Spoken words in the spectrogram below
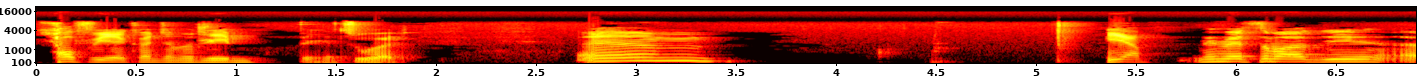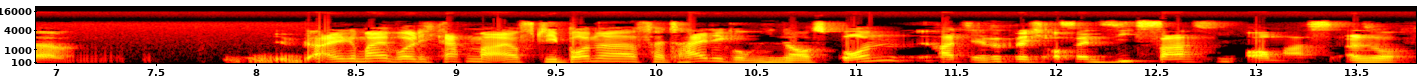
Ich hoffe, ihr könnt damit leben, wenn ihr zuhört. Ähm, ja, wenn wir jetzt nochmal die. Äh, allgemein wollte ich gerade mal auf die Bonner Verteidigung hinaus. Bonn hat ja wirklich Offensivphasen en masse. Also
